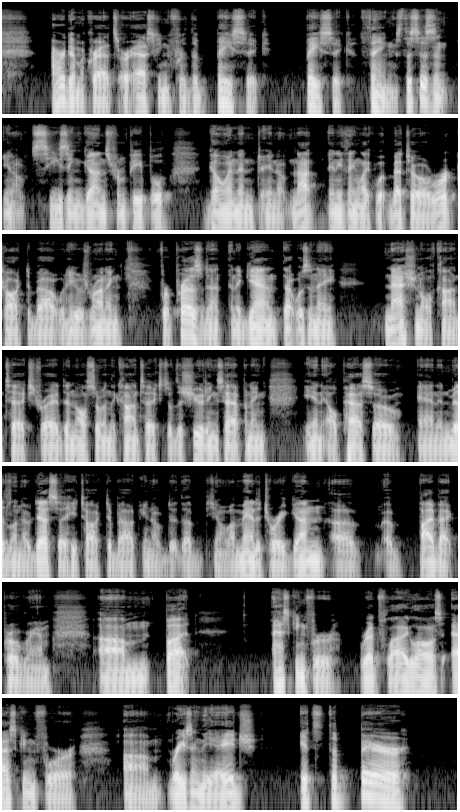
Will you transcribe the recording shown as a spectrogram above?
Our Democrats are asking for the basic, basic things. This isn't, you know, seizing guns from people, going and, you know, not anything like what Beto O'Rourke talked about when he was running for president. And again, that was in a national context, right? And also in the context of the shootings happening in El Paso and in Midland, Odessa, he talked about you know the, you know a mandatory gun uh, a buyback program, um, but asking for red flag laws, asking for um, raising the age, it's the bare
